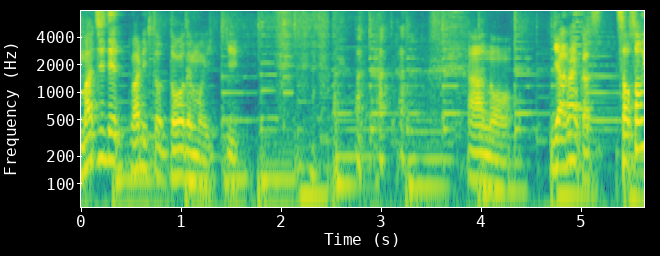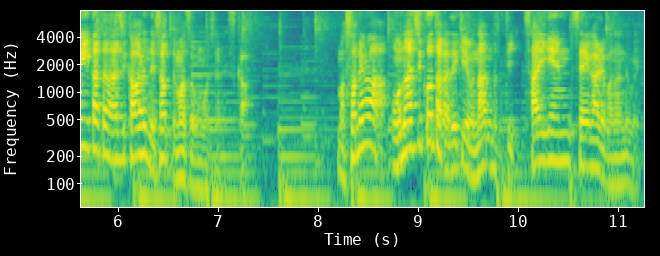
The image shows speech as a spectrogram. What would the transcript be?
マジで割とどうでもいい。あのいやなんか注ぎ方で味変わるんでしょ？ってまず思うじゃないですか。まあそれは同じことができれば何だっていい。再現性があれば何でもいい。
